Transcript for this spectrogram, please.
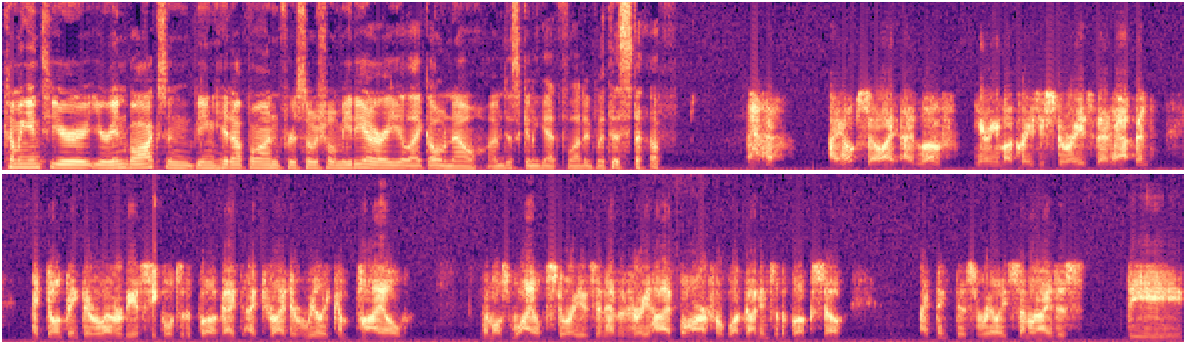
coming into your your inbox and being hit up on for social media, or are you like, oh no, I'm just going to get flooded with this stuff? I hope so. I, I love hearing about crazy stories that happened. I think there will ever be a sequel to the book. I, I tried to really compile the most wild stories and have a very high bar for what got into the book. So I think this really summarizes the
